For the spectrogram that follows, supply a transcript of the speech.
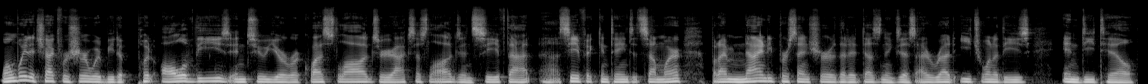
One way to check for sure would be to put all of these into your request logs or your access logs and see if that uh, see if it contains it somewhere. But I'm 90% sure that it doesn't exist. I read each one of these in detail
